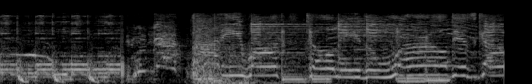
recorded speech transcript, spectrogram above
ラブラブ!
